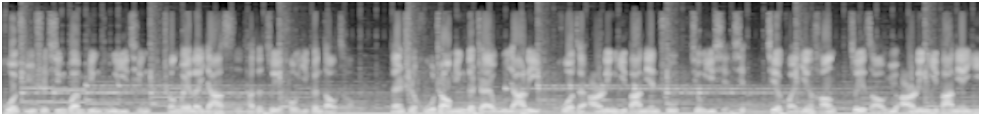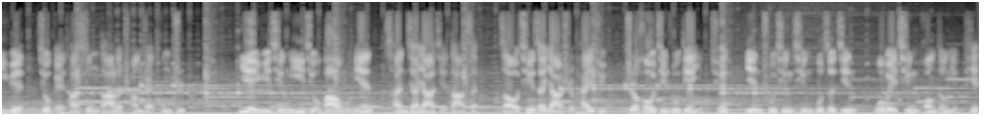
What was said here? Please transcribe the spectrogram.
或许是新冠病毒疫情成为了压死他的最后一根稻草。但是胡兆明的债务压力或在二零一八年初就已显现，借款银行最早于二零一八年一月就给他送达了偿债通知。叶玉卿一九八五年参加亚姐大赛，早期在亚视拍剧，之后进入电影圈，因出清《情不自禁》《我为轻狂》等影片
